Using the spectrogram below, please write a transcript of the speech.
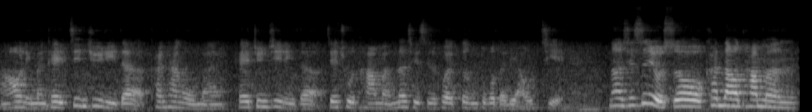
然后你们可以近距离的看看我们，可以近距离的接触他们，那其实会更多的了解。那其实有时候看到他们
